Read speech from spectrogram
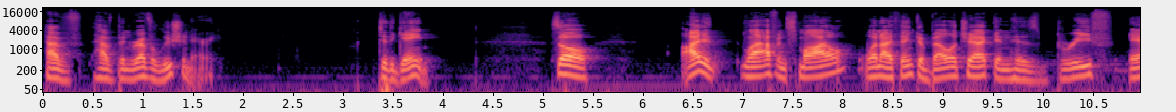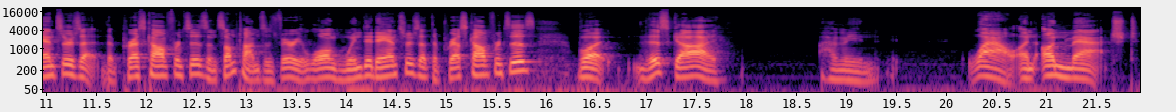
have have been revolutionary to the game. So I laugh and smile when I think of Belichick and his brief answers at the press conferences and sometimes his very long-winded answers at the press conferences, but this guy, I mean, wow, an unmatched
